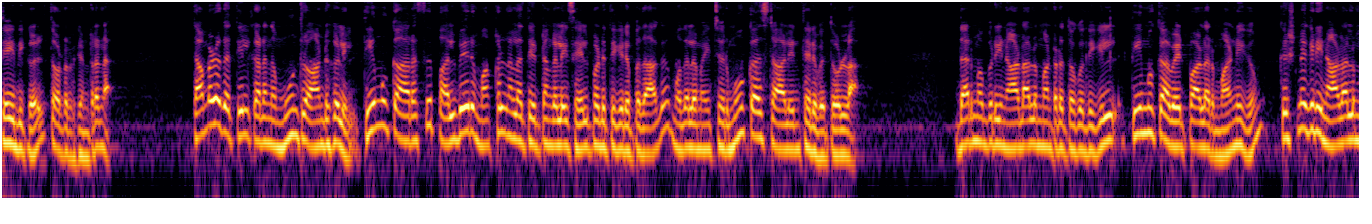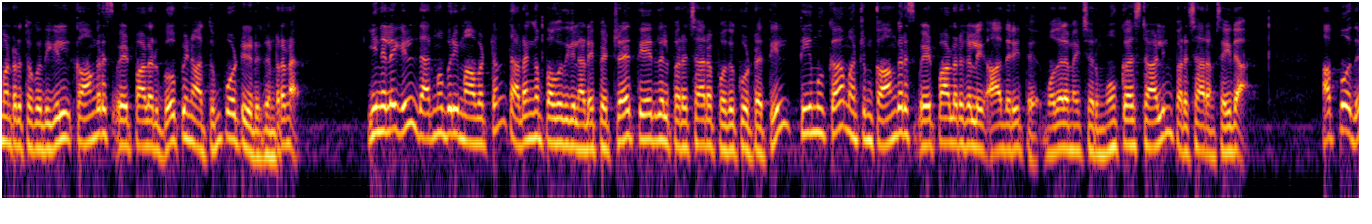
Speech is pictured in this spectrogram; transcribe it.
செய்திகள் தொடர்கின்றன. தமிழகத்தில் கடந்த மூன்று ஆண்டுகளில் திமுக அரசு பல்வேறு மக்கள் நலத் திட்டங்களை செயல்படுத்தியிருப்பதாக முதலமைச்சர் மு ஸ்டாலின் தெரிவித்துள்ளார். தருமபுரி நாடாளுமன்ற தொகுதியில் திமுக வேட்பாளர் மணியும் கிருஷ்ணகிரி நாடாளுமன்ற தொகுதியில் காங்கிரஸ் வேட்பாளர் கோபிநாத்தும் போட்டியிடுகின்றனர். இந்நிலையில் தருமபுரி மாவட்டம் தடங்கம் பகுதியில் நடைபெற்ற தேர்தல் பிரச்சார பொதுக்கூட்டத்தில் திமுக மற்றும் காங்கிரஸ் வேட்பாளர்களை ஆதரித்து முதலமைச்சர் மு ஸ்டாலின் பிரச்சாரம் செய்தார். அப்போது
